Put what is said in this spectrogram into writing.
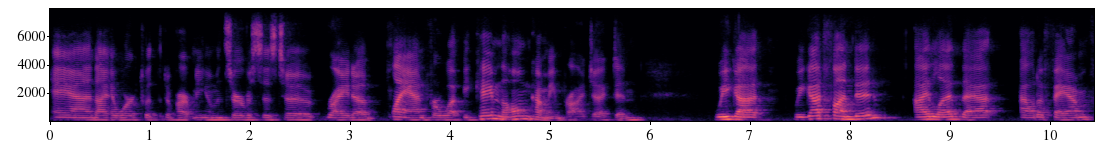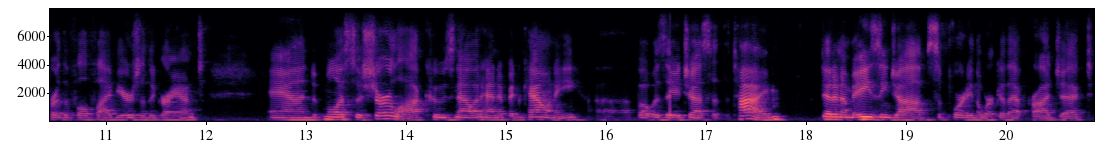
and I worked with the Department of Human Services to write a plan for what became the Homecoming Project. And we got we got funded. I led that out of FAM for the full five years of the grant. And Melissa Sherlock, who's now at Hennepin County, uh, but was AHS at the time, did an amazing job supporting the work of that project.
